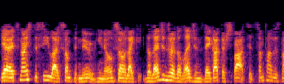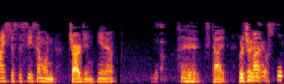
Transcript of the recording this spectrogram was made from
Yeah, it's nice to see like something new, you know. So like the legends are the legends; they got their spots. It's sometimes it's nice just to see someone charging, you know. Yeah. it's tight. Which I remind, a fourth,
